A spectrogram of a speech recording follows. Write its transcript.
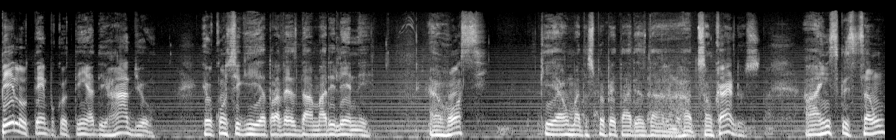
pelo tempo que eu tinha de rádio, eu consegui através da Marilene eh, Rossi, que é uma das proprietárias da Rádio São Carlos, a inscrição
